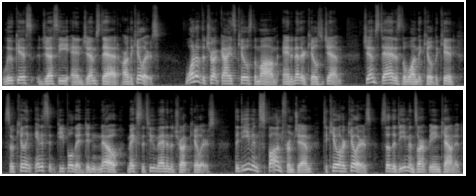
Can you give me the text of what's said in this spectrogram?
Lucas, Jesse, and Jem's dad, are the killers. One of the truck guys kills the mom, and another kills Jem. Jem's dad is the one that killed the kid, so killing innocent people that didn't know makes the two men in the truck killers. The demons spawned from Jem to kill her killers, so the demons aren't being counted.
